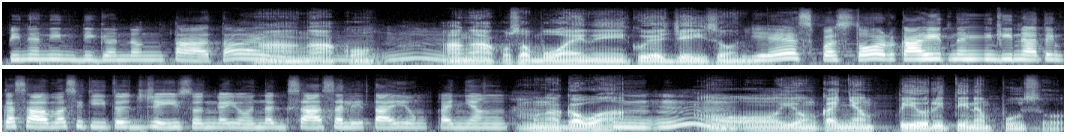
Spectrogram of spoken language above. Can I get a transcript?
Pinanindigan ng tatay. Hanga ako. Mm-mm. Hanga ako sa buhay ni Kuya Jason. Yes, Pastor. Kahit na hindi natin kasama si Tito Jason ngayon, nagsasalita yung kanyang... Mga gawa. Mm-mm. Oo, yung kanyang purity ng puso.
